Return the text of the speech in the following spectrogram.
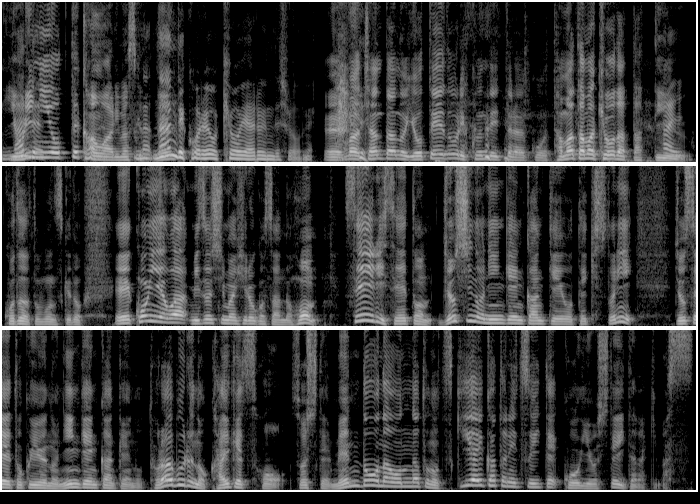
よりによって感はありますけどねななんでこれを今日やるんでしょうね。えーまあちゃんとあの予定通り組んでいったらこうたまたま今日だったってはいいうことだと思うんですけど、えー今夜は水島ひろ子さんの本「整理整頓女子の人間関係」をテキストに女性特有の人間関係のトラブルの解決法そして面倒な女との付き合い方について講義をしていただきます。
